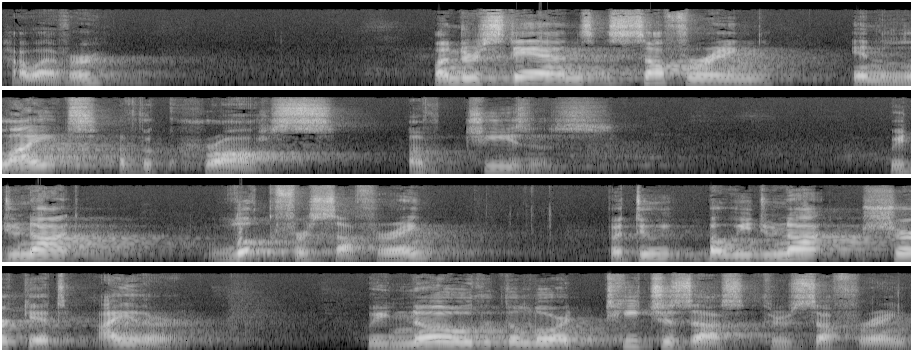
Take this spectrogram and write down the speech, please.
however, understands suffering in light of the cross of Jesus. We do not look for suffering, but, do, but we do not shirk it either. We know that the Lord teaches us through suffering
